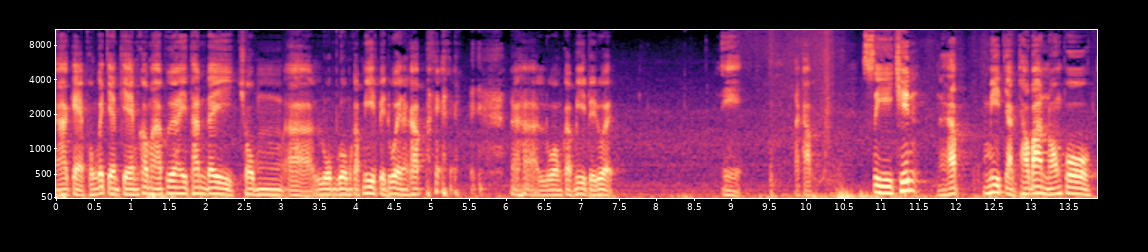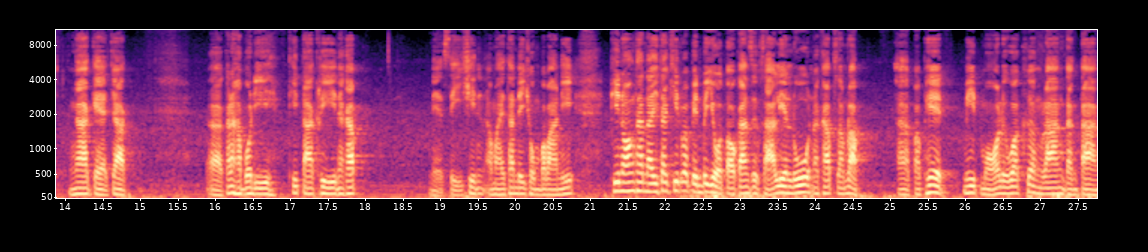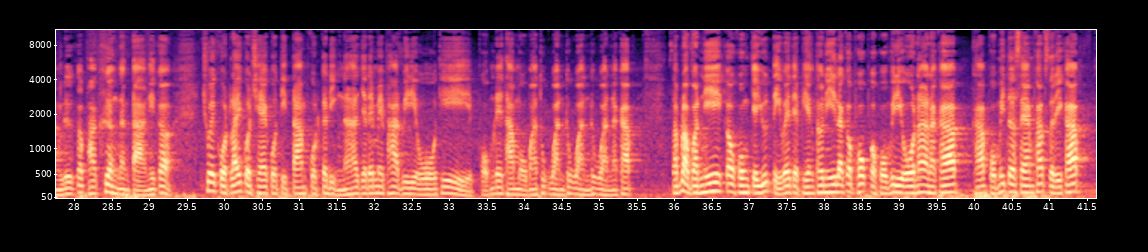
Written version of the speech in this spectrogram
งาแกะผมก็แจมแจมเข้ามาเพื่อให้ท่านได้ชมรวมรวมกับมีดไปด้วยนะครับรวมกับมีดไปด้วยนี่นะครับสี่ชิ้นนะครับ มีดจากชาวบ้านน้องโพงาแกะจากคณะบดี ที่ตาคลีนะครับเนี่ยสีชิ้นเอามาให้ท่านได้ชมประมาณนี้ พี่น้องท่านใดถ้าคิดว่าเป็นประโยชน์ต่อการศึกษาเรียนรู้นะครับสำหรับประเภทมีดหมอหรือว่าเครื่องรางต่างๆ หรือก็พระเครื่องต่างๆ นี่ก็ช่วยกดไลค์กดแชร์กดติดตามกดกระดิ่งนะจะได้ไม่พลาดวิดีโอที่ผมได้ทำออกมาทุกวันทุกวันทุกวันนะครับสำหรับวันนี้ก็คงจะยุติไว้แต่เพียงเท่านี้แล้วก็พบกับผมวิดีโอหน้านะครับครับผมมิเตอร์แซมครับสวัสดีครับ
